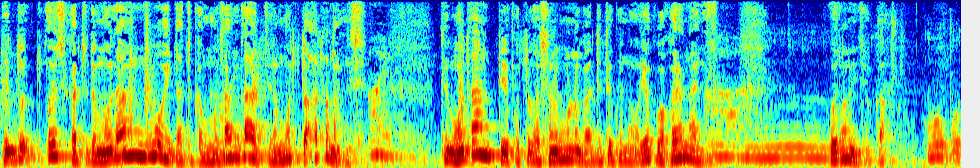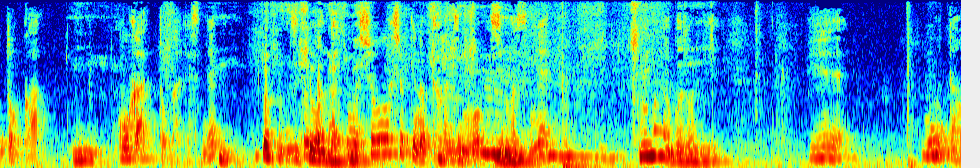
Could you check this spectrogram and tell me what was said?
でどどうしてかというとモダンボーイだとかモダンガールっていうのはもっと後なんですよ。でモダンっていう言葉そのものが出てくるのがよくわからないんです。ご存知でしょうか？モボとか。うんモガとかですね、一つ昭和の昭和初期の感じもしますね。その前はご存知？ええ。モダン、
